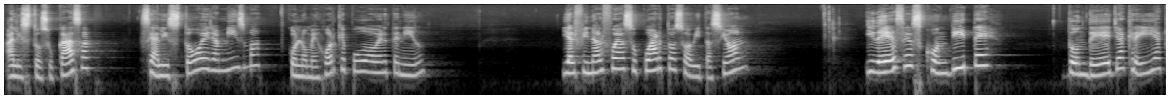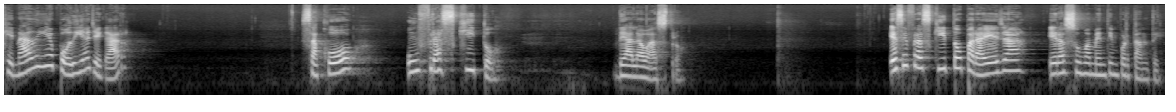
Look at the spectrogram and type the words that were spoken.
Alistó su casa, se alistó ella misma con lo mejor que pudo haber tenido y al final fue a su cuarto, a su habitación, y de ese escondite donde ella creía que nadie podía llegar, sacó un frasquito de alabastro. Ese frasquito para ella era sumamente importante.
